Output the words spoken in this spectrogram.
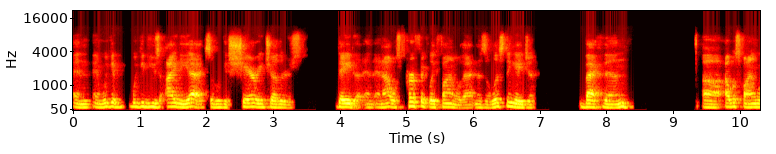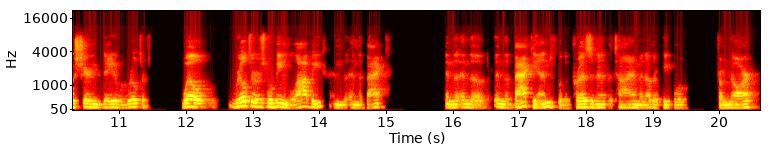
and and we could we could use IDX and we could share each other's data. And, and I was perfectly fine with that. And as a listing agent back then, uh, I was fine with sharing the data with realtors. Well, realtors were being lobbied in the, in the back, in the in the in the back end with the president at the time and other people from NAR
